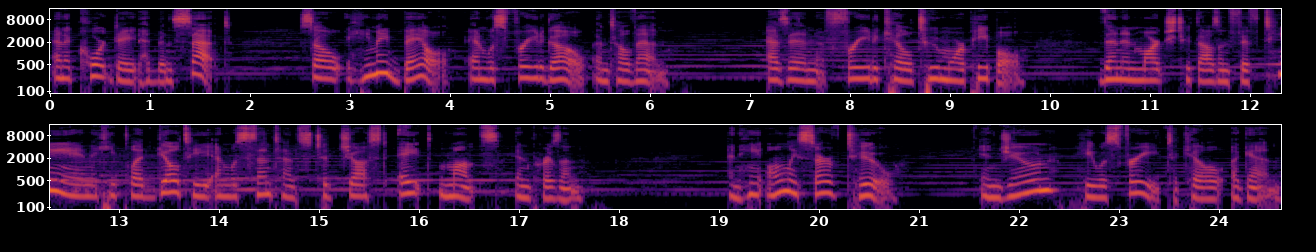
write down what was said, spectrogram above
and a court date had been set. So he made bail and was free to go until then. As in, free to kill two more people. Then in March 2015, he pled guilty and was sentenced to just eight months in prison. And he only served two. In June, he was free to kill again.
